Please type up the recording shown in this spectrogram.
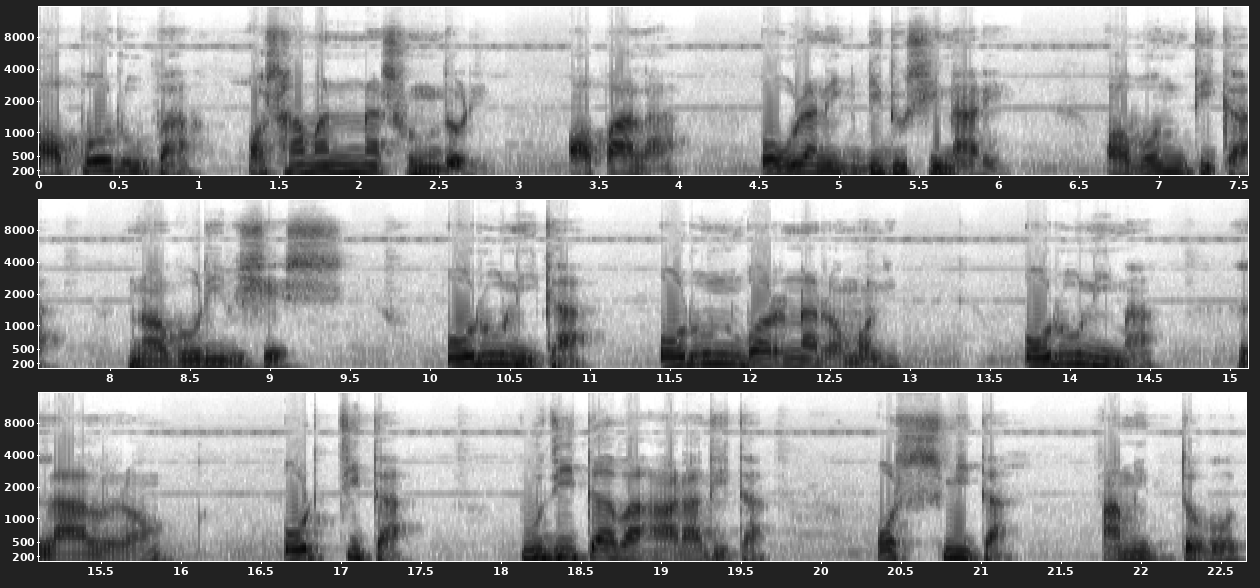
অপরূপা অসামান্যা সুন্দরী, অপালা, পৌরাণিক বিদুষী নারী, অবন্তিকা, নগরী বিশেষ, অরুণিকা অরুণ বর্ণা রমণী, অরুণিমা, লাল রং, অর্চিতা, পূজিতা বা আরাধিতা, অস্মিতা, আমিত্ববোধ,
